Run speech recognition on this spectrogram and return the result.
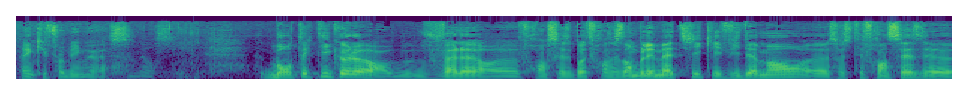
Thank you for being with us. Merci. Bon, Technicolor, valeur euh, française, boîte française emblématique, évidemment, euh, société française euh,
